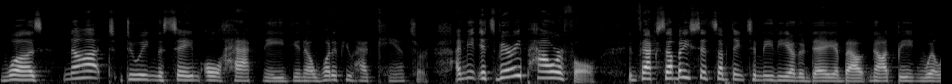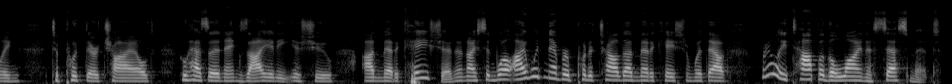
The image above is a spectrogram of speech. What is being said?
was not doing the same old hackneyed, you know, what if you had cancer? I mean, it's very powerful in fact, somebody said something to me the other day about not being willing to put their child who has an anxiety issue on medication. And I said, Well, I would never put a child on medication without really top of the line assessment.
